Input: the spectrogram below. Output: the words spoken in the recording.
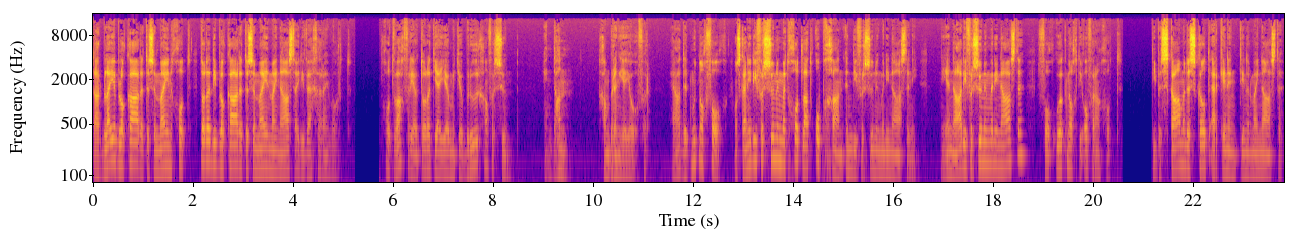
Daar bly 'n blokkade tussen my en God totdat die blokkade tussen my en my naaste uit die weg geruim word. God wag vir jou totdat jy jou met jou broer gaan versoen en dan gaan bring jy jou offer. Ja, dit moet nog volg. Ons kan nie die versoening met God laat opgaan in die versoening met die naaste nie. Nee, na die versoening met die naaste volg ook nog die offer aan God. Die beskaamende skulderkenning teenoor my naaste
